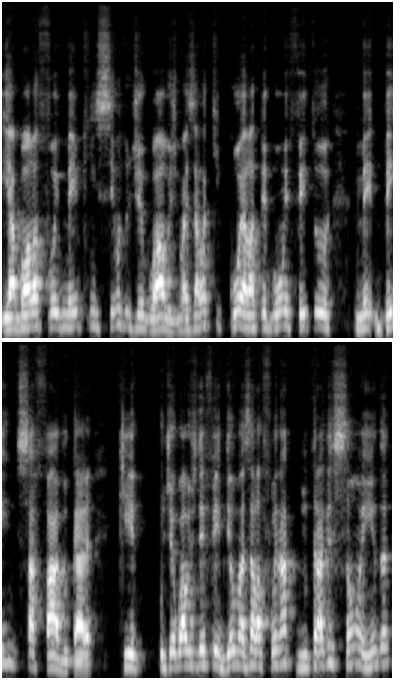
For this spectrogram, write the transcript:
e a bola foi meio que em cima do Diego Alves, mas ela quicou, ela pegou um efeito bem safado, cara, que o Diego Alves defendeu, mas ela foi na, no travessão ainda,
